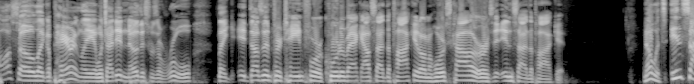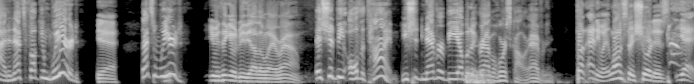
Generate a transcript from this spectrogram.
also, like apparently, which I didn't know this was a rule, like it doesn't pertain for a quarterback outside the pocket on a horse collar, or is it inside the pocket? No, it's inside, and that's fucking weird. Yeah. That's weird. You would think it would be the other way around. It should be all the time. You should never be able to grab a horse collar ever. But anyway, long story short is, yeah.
